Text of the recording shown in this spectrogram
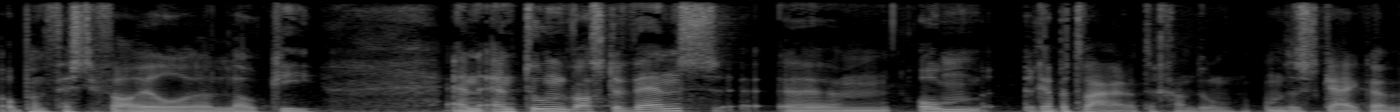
op een festival heel low-key. En, en toen was de wens ehm, om repertoire te gaan doen. Om dus te kijken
